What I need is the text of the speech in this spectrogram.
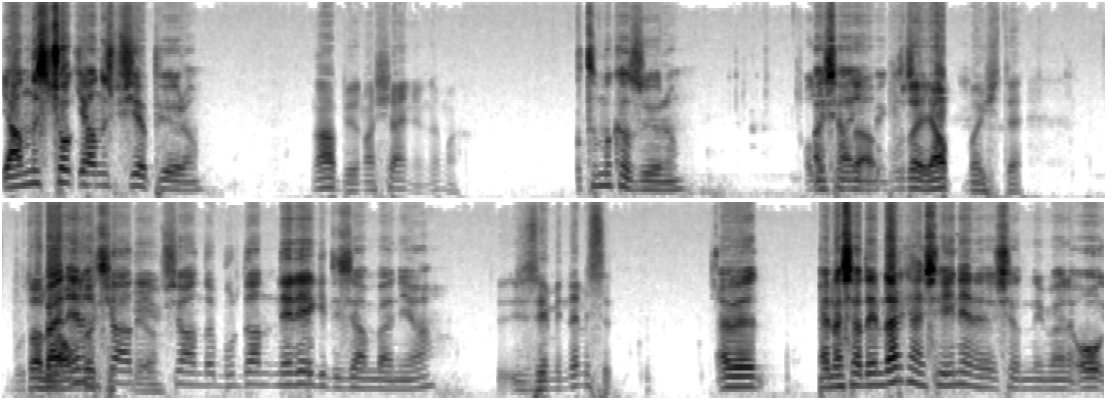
Yanlış çok yanlış bir şey yapıyorum. Ne yapıyorsun? Aşağı iniyorsun değil mi? Altımı kazıyorum. Oğlum Aşağı burada, inmek burada yapma işte. Burada ben en da aşağıdayım çıkmıyor. şu anda. Buradan nereye gideceğim ben ya? Zeminde misin? Evet. En aşağıdayım derken şeyin en aşağıdayım yani. O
